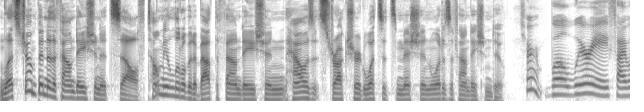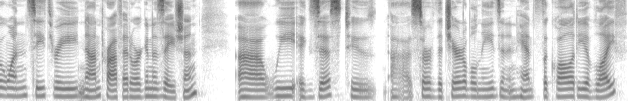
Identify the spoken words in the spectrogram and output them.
let's jump into the foundation itself. Tell me a little bit about the foundation. How is it structured? What's its mission? What does the foundation do? Sure. Well, we're a 501c3 nonprofit organization. Uh, we exist to uh, serve the charitable needs and enhance the quality of life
